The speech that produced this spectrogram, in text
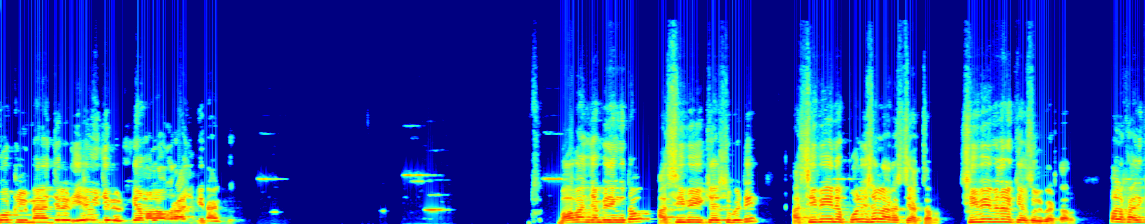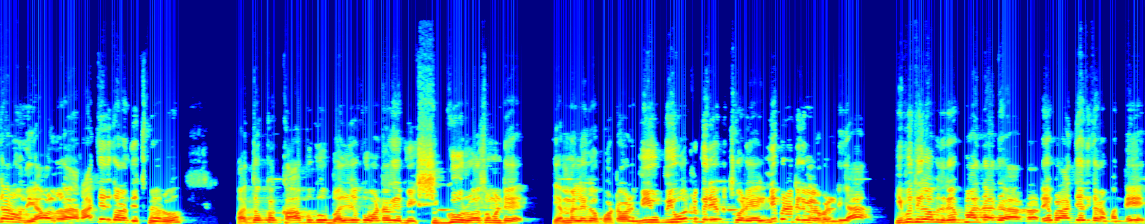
కోర్టులు మేనేజ్ చేయలేడు ఏమీ చేయలేడు ఈయన మళ్ళీ ఒక రాజకీయ నాయకుడు. బాబాని చంపి దింగుతావు ఆ సిబిఐ కేసు పెట్టి ఆ సిబిఐని పోలీసులను అరెస్ట్ చేస్తారు. సిబిఐ మీద కేసులు పెడతారు. వాళ్ళకి అధికారం ఉంది. వాళ్ళు రాజ్యాధికారం తెచ్చుకున్నారు? ప్రతి ఒక్క కాపుకు బల్జుకు ఒంటరి మీకు సిగ్గు రోసం ఉంటే ఎమ్మెల్యేగా పోటవాళ్ళు. మీ మీ ఓట్లు మీరు వేయించుకోండి ఇండిపెండెంట్గా నిలబడండి. ఇబ్బంది బుద్ధి కాకపోతే రేపు మా రేపు రాజ్యాధికారం మంది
